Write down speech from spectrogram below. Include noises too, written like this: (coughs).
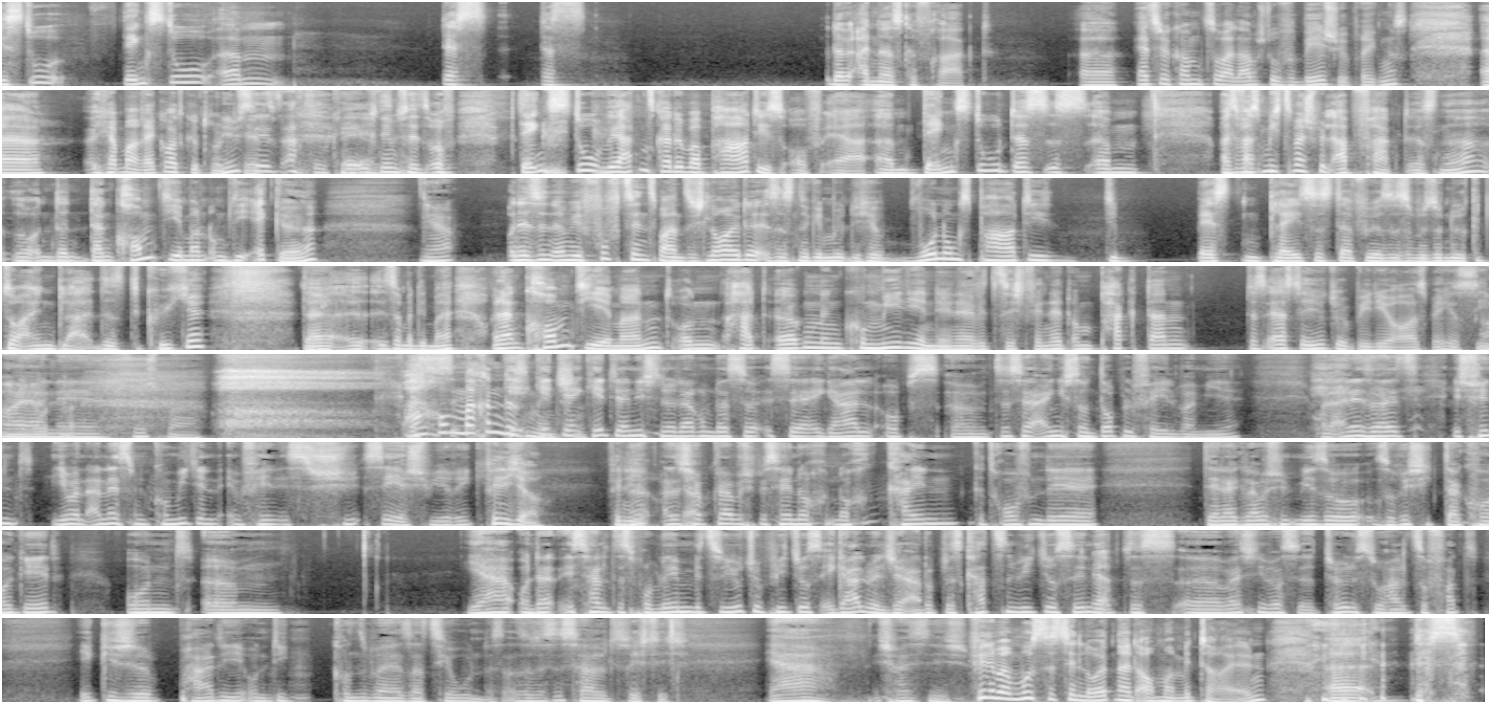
Bist du, denkst du, ähm, dass, das, oder anders gefragt, äh, herzlich willkommen zur Alarmstufe Beige übrigens. Äh, ich habe mal Rekord gedrückt. Nimmst du jetzt. jetzt? Ach, okay. ich nehme es jetzt auf. Denkst du, wir hatten es gerade über Partys off-air, ähm, denkst du, das ist, ähm, also was mich zum Beispiel abfuckt ist, ne? So, und dann, dann kommt jemand um die Ecke Ja. und es sind irgendwie 15, 20 Leute, es ist eine gemütliche Wohnungsparty, besten Places dafür ist es sowieso nur, gibt so einen Platz, das ist die Küche, da äh, ist aber die Mal. Und dann kommt jemand und hat irgendeinen Comedian, den er witzig findet und packt dann das erste YouTube-Video aus, welches sieben Oh ja, Minuten. nee, furchtbar. Warum ist- machen das geht, geht, ja, Menschen? geht ja nicht nur darum, dass so, ist ja egal, ob's, äh, das ist ja eigentlich so ein Doppelfail bei mir. Weil einerseits, ich finde, jemand anderes einen Comedian empfehlen ist schw sehr schwierig. Finde ich auch. Finde ich Ja, auch. also ich ja. habe, glaube ich, bisher noch, noch keinen getroffen, der, der da, glaube ich, mit mir so, so richtig d'accord geht. Und ähm, ja, und dann ist halt das Problem mit so YouTube-Videos, egal welche Art, ob das Katzenvideos sind, Ja. ob das, äh, weiß nicht was, tötest du halt sofort jegliche Party und die Konversation. Das, also das ist halt, Richtig. ja, ich weiß nicht. Ich finde, man muss es den Leuten halt auch mal mitteilen. äh, (laughs) das,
